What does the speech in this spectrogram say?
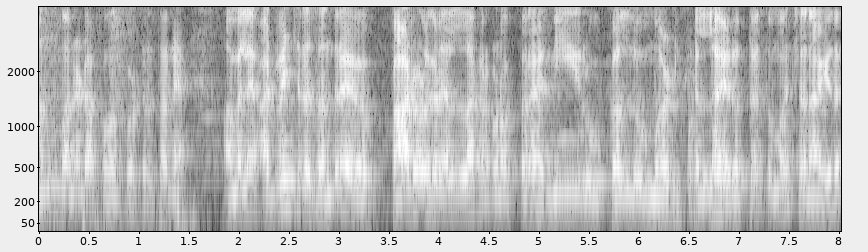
one one and half hour ಕೊಟ್ಟಿರ್ತಾನೆ. ಆಮೇಲೆ ಅಡ್ವೆಂಚರಸ್ ಅಂದರೆ ಕಾಡೊಳಗಡೆ ಎಲ್ಲ ಕರ್ಕೊಂಡು ಹೋಗ್ತಾರೆ. ನೀರು, ಕಲ್ಲು ಮರಳು ಎಲ್ಲ ಇರುತ್ತೆ. ತುಂಬ ಚೆನ್ನಾಗಿದೆ.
